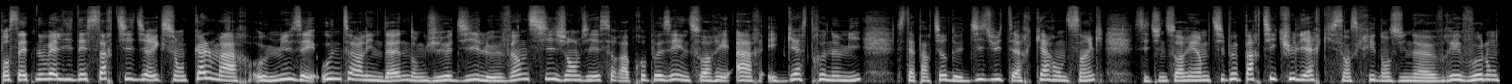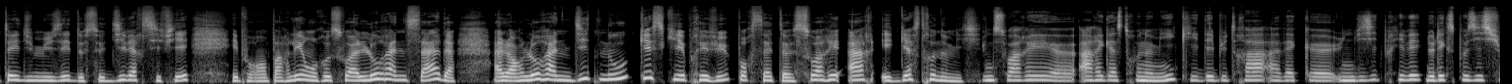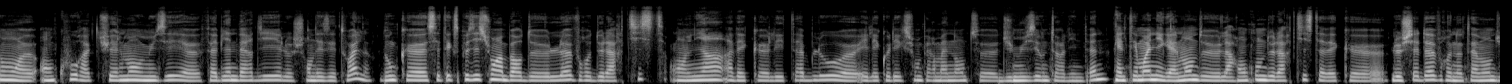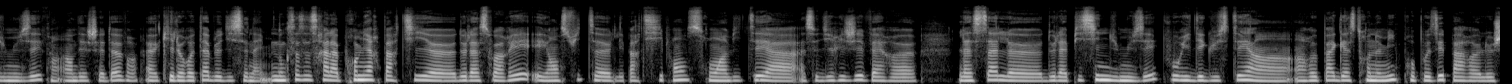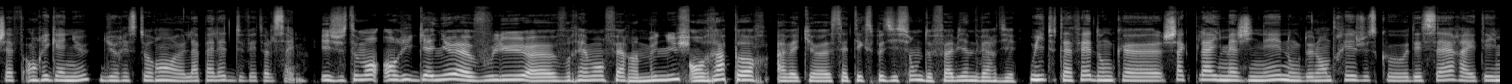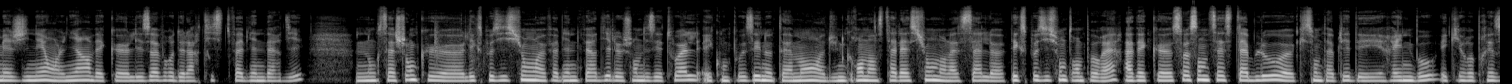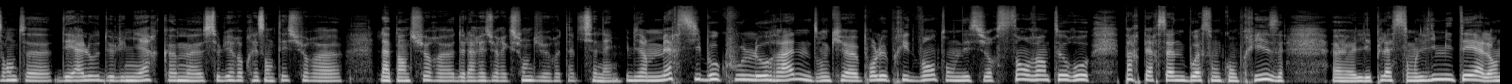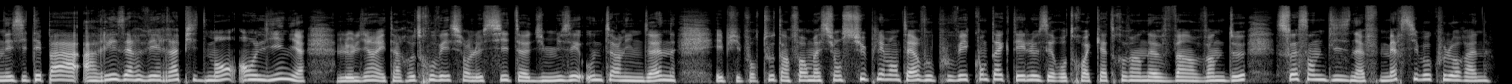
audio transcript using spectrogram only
Pour cette nouvelle idée sortie direction Colmar au musée Unterlinden, donc jeudi le 26 janvier sera proposée une soirée art et gastronomie. C'est à partir de 18h45. C'est une soirée un petit peu particulière qui s'inscrit dans une vraie volonté du musée de se diversifier. Et pour en parler, on reçoit Laurent Sad. Alors Laurent, dites-nous, qu'est-ce qui est prévu pour cette soirée art et gastronomie? Une soirée euh, art et gastronomie qui débutera avec euh, une visite privée de l'exposition euh, en cours actuellement au musée euh, Fabienne Verdier, Le Chant des Étoiles. Donc euh, cette exposition aborde l'œuvre de l'artiste en lien avec les tableaux et les collections permanentes du musée Unterlinden. Elle témoigne également de la rencontre de l'artiste avec le chef-d'œuvre notamment du musée, enfin un des chefs-d'œuvre qui est le retable d'Issenheim. Donc ça, ce sera la première partie de la soirée et ensuite les participants seront invités à, se diriger vers la salle de la piscine du musée pour y déguster un repas gastronomique proposé par le chef Henri Gagneux du restaurant euh, La Palette de Wettelsheim. Et justement, Henri Gagneux a voulu euh, vraiment faire un menu en rapport avec euh, cette exposition de Fabienne Verdier. Oui, tout à fait. Donc chaque plat imaginé, donc de l'entrée jusqu'au dessert, a été imaginé en lien avec les œuvres de l'artiste Fabienne Verdier. Donc sachant que l'exposition Fabienne Verdier, Le Chant des Étoiles, est composée notamment d'une grande installation dans la salle d'exposition temporaire avec 76 tableaux qui sont appelés des rainbows et qui représente euh, des halos de lumière comme euh, celui représenté sur euh, la peinture de la résurrection du retable Eh bien, merci beaucoup, Laurane. Donc, pour le prix de vente, on est sur 120 euros par personne, boisson comprise. les places sont limitées, alors n'hésitez pas à réserver rapidement en ligne. Le lien est à retrouver sur le site du musée Unterlinden. Et puis, pour toute information supplémentaire, vous pouvez contacter le 03 89 20 22 79. Merci beaucoup, Laurane. Doran.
